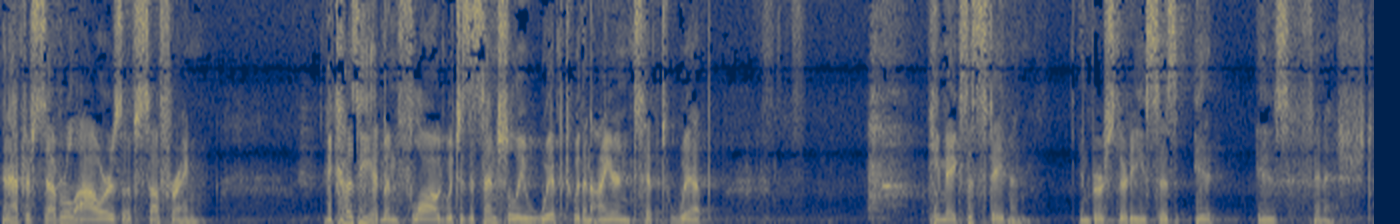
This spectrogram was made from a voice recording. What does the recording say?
And after several hours of suffering, because he had been flogged, which is essentially whipped with an iron tipped whip, he makes a statement. In verse 30, he says, It is finished.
